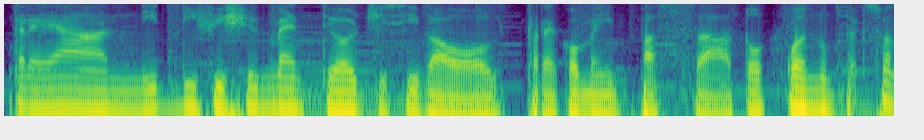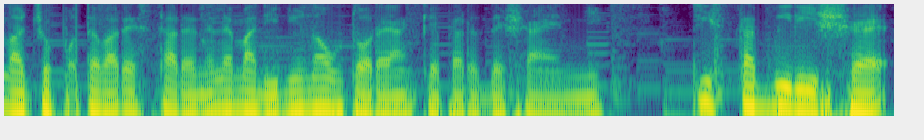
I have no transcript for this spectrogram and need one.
tre anni, difficilmente oggi si va oltre come in passato, quando un personaggio poteva restare nelle mani di un autore anche per decenni chi stabilisce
